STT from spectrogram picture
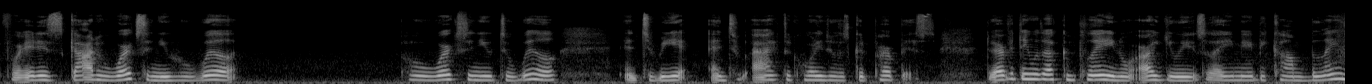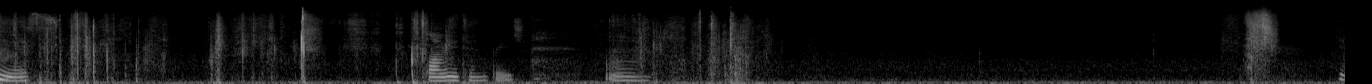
for it is God who works in you who will who works in you to will and to re and to act according to his good purpose. Do everything without complaining or arguing so that you may become blameless Sorry, turn the page. Um, yeah.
